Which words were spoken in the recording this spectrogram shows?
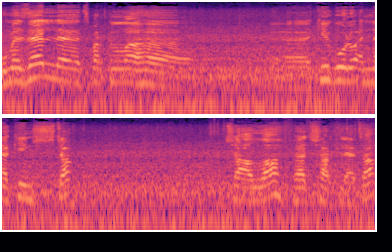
ومازال تبارك الله آه، كيقولوا أن كاين الشتاء. إن شاء الله في هذا الشهر ثلاثة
